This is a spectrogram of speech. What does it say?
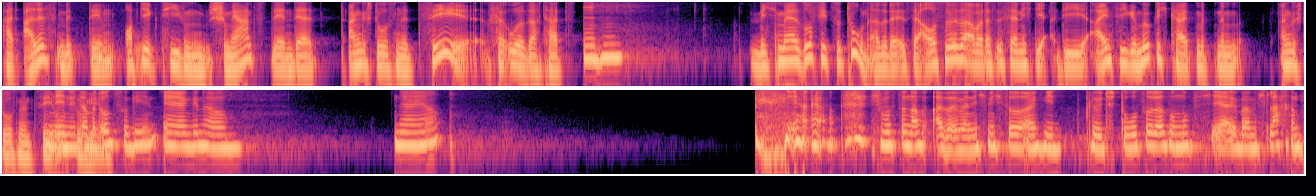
hat alles mit dem objektiven Schmerz, den der angestoßene C verursacht hat, mhm. nicht mehr so viel zu tun. Also der ist der Auslöser, aber das ist ja nicht die, die einzige Möglichkeit, mit einem angestoßenen C nee, umzugehen. Nee, damit umzugehen. Ja, genau. Ja, ja. ja, ja. Ich musste noch, also wenn ich mich so irgendwie blöd stoße oder so, muss ich eher über mich lachen.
